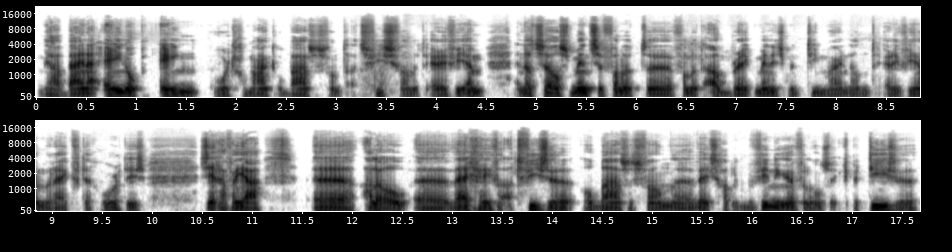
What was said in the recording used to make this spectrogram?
ja, bijna één op één wordt gemaakt op basis van het advies van het RIVM. En dat zelfs mensen van het, van het Outbreak Management Team, waarin dan het RIVM rijk vertegenwoordigd is, zeggen van ja, uh, hallo, uh, wij geven adviezen op basis van uh, wetenschappelijke bevindingen, van onze expertise.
